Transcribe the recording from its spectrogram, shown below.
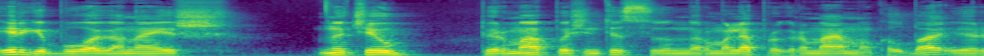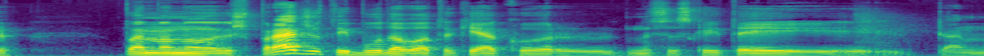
irgi buvo viena iš, nu čia jau pirma pažintis su normalia programavimo kalba ir pamenu, iš pradžių tai būdavo tokie, kur nusiskaitai ten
